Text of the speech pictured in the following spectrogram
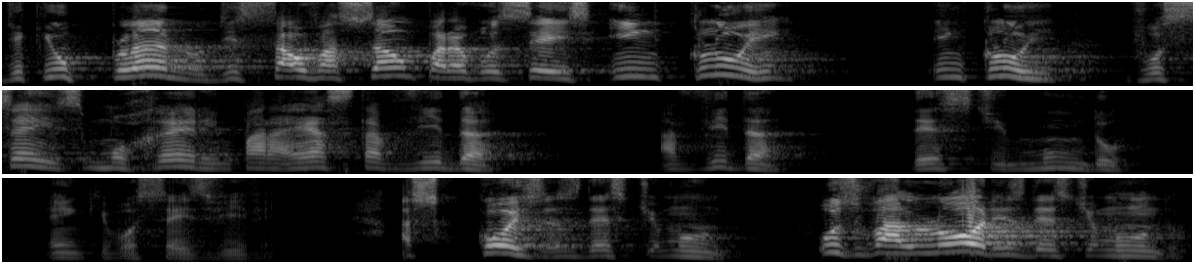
de que o plano de salvação para vocês inclui inclui vocês morrerem para esta vida, a vida deste mundo em que vocês vivem. As coisas deste mundo, os valores deste mundo.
